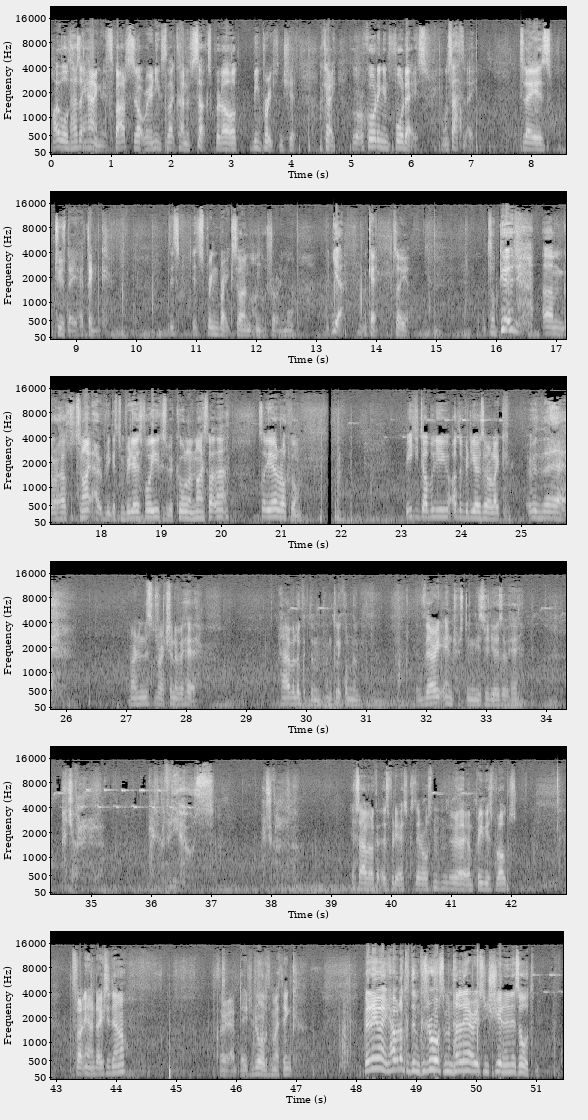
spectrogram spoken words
Hi, world, how's it hanging? It's about to start raining, so that kind of sucks, but I'll be brief and shit. Okay, we're recording in four days, on Saturday. Today is Tuesday, I think. This It's spring break, so I'm, I'm not sure anymore. But yeah, okay, so yeah. It's all good. Um, got a house tonight, hopefully get some videos for you, because we're cool and nice like that. So yeah, rock on. BTW, other videos are like over there. Right in this direction over here have a look at them and click on them. They're very interesting, these videos over here. Magical. Magical videos. Magical. Yes, I have a look at those videos because they're awesome. They're uh, previous vlogs. Slightly outdated now. Very outdated, all of them, I think. But anyway, have a look at them because they're awesome and hilarious and shit and it's autumn.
